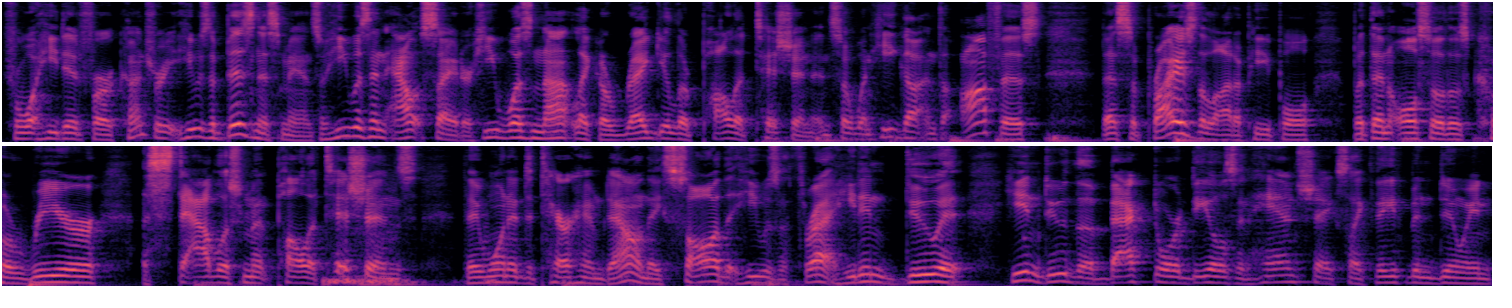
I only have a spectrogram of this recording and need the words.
for what he did for our country, he was a businessman. So he was an outsider. He was not like a regular politician. And so when he got into office, that surprised a lot of people, but then also those career establishment politicians they wanted to tear him down. They saw that he was a threat. He didn't do it. He didn't do the backdoor deals and handshakes like they've been doing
